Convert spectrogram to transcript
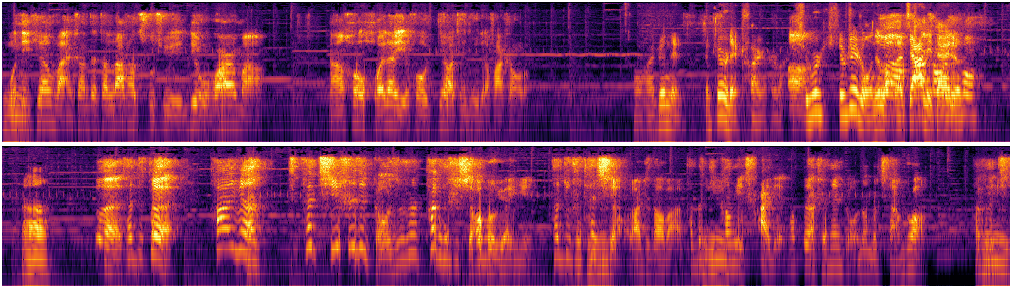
我那嗯，天晚上带它拉它出去遛弯儿嘛，然后回来以后第二天就有点发烧了。我还真得，还真是得穿上是吧？啊是不是就这种就老在家里待着啊？对它，对它，因为它其实这狗就是说它可能是小狗原因，它就是太小了，知道吧？它的抵抗力差一点，它不像成年狗那么强壮，它可能是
